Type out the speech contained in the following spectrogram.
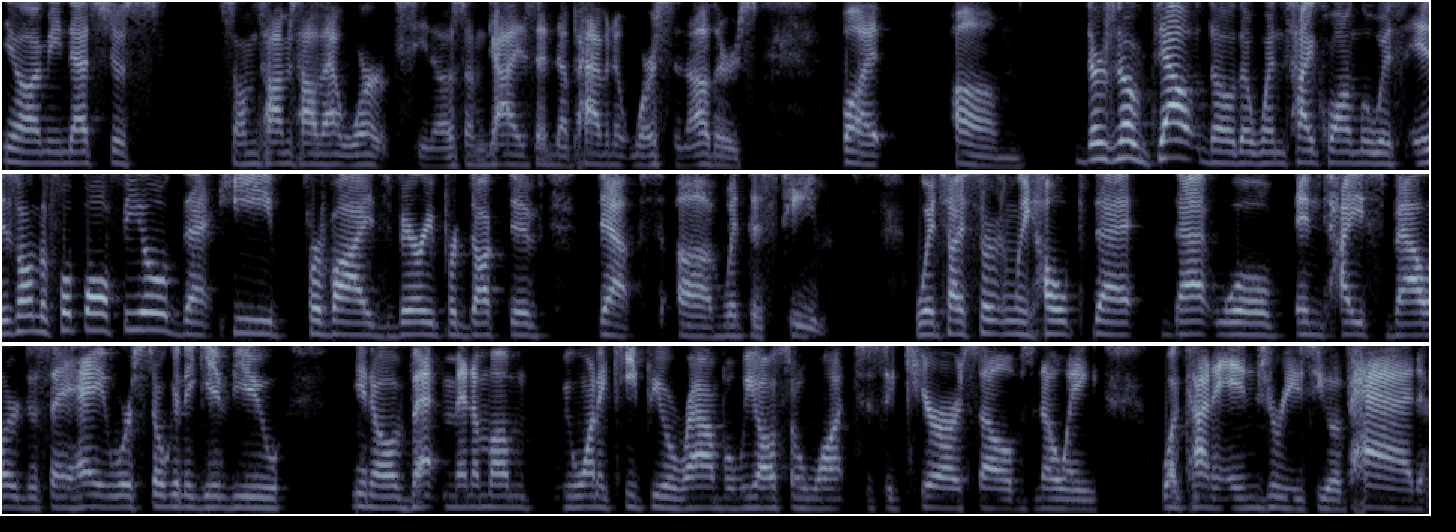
you know, I mean, that's just sometimes how that works. You know, some guys end up having it worse than others. But um, there's no doubt though that when Tyquan Lewis is on the football field, that he provides very productive depth uh, with this team. Which I certainly hope that that will entice Ballard to say, "Hey, we're still going to give you, you know, a vet minimum. We want to keep you around, but we also want to secure ourselves, knowing what kind of injuries you have had,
